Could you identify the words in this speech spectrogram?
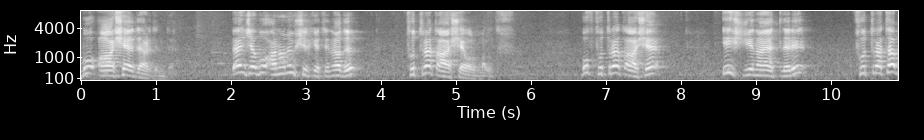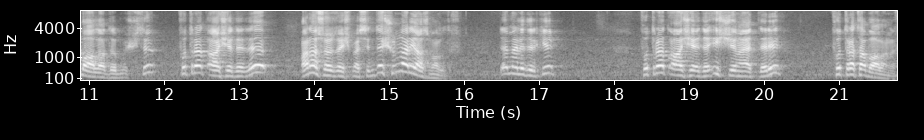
bu AŞ derdinde. Bence bu anonim şirketin adı Fıtrat AŞ olmalıdır. Bu Fıtrat AŞ iş cinayetleri fıtrata bağladırmıştı. Fıtrat AŞ'de de ana sözleşmesinde şunlar yazmalıdır. Demelidir ki Fıtrat AŞ'de iş cinayetleri fıtrata bağlanır.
